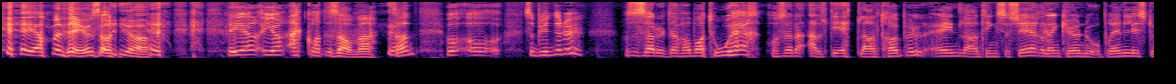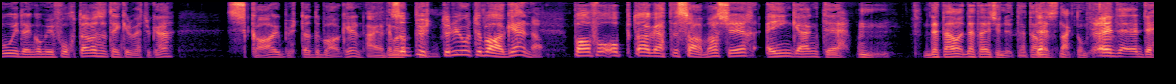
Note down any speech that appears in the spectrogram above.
ja, men det er jo sånn. Ja. Jeg gjør, gjør akkurat det samme. Sant? Og, og så begynner du, og så ser du det var bare to her, og så er det alltid et eller annet trøbbel, en eller annen ting som skjer, og den køen du opprinnelig sto i, den går mye fortere, så tenker du, vet du hva, skal jeg bytte tilbake igjen? Nei, må- Så bytter du jo tilbake igjen, Ja. bare for å oppdage at det samme skjer en gang til. Dette, er- dette er ikke nytt. Dette har vi snakket om før. Dette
